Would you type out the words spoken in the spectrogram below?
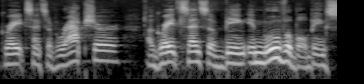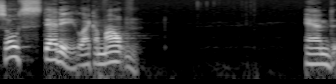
great sense of rapture, a great sense of being immovable, being so steady like a mountain. And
